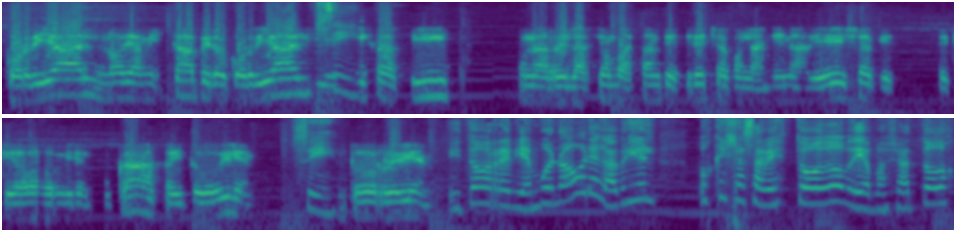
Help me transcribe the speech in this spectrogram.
cordial, no de amistad, pero cordial, y Sí. mi hija sí, una relación bastante estrecha con las nenas de ella, que se quedaba a dormir en su casa y todo bien, Sí. todo re bien. Y todo re bien. Bueno, ahora Gabriel, vos que ya sabés todo, digamos, ya todos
